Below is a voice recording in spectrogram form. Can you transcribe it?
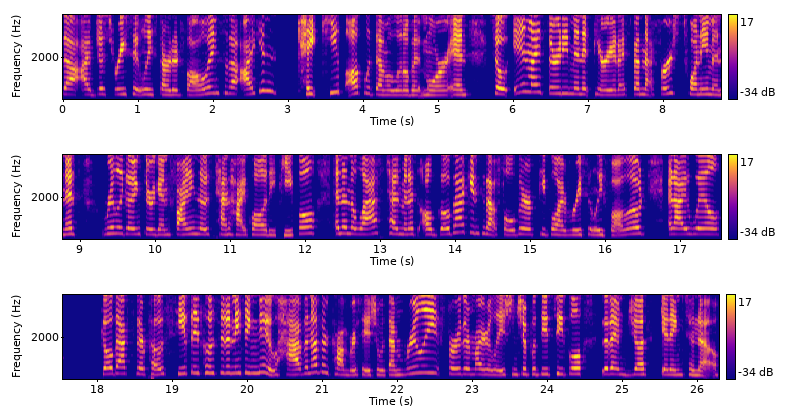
that I've just recently started following so that I can keep up with them a little bit more. And so in my 30 minute period, I spend that first 20 minutes really going through again, finding those 10 high quality people. And then the last 10 minutes, I'll go back into that folder of people I've recently followed and I will go back to their posts, see if they posted anything new, have another conversation with them, really further my relationship with these people that I'm just getting to know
